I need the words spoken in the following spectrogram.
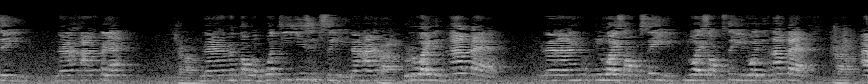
สี่นะคะไปแล้ว ครับนะมันตรงกับงวดที่ 24 นะคะ ครับ รวย 158นะรวย 24 รวย 24 รวย 158 ครับ อะ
